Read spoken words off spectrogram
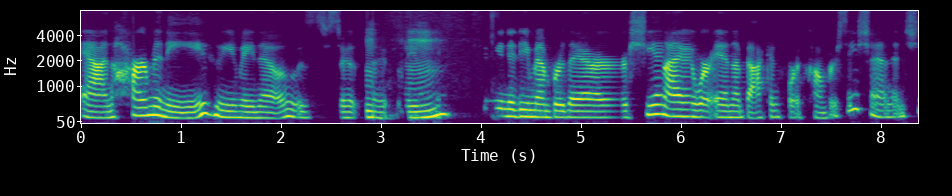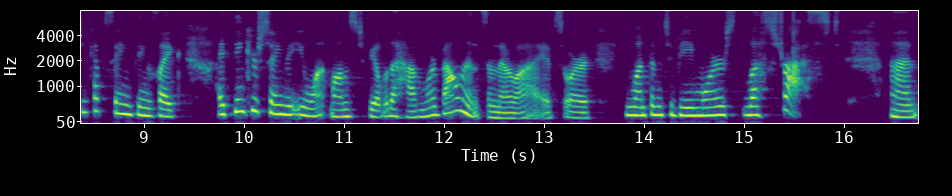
And Harmony, who you may know, who is just a, mm-hmm. a community member there, she and I were in a back and forth conversation, and she kept saying things like, I think you're saying that you want moms to be able to have more balance in their lives, or you want them to be more less stressed. Um,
